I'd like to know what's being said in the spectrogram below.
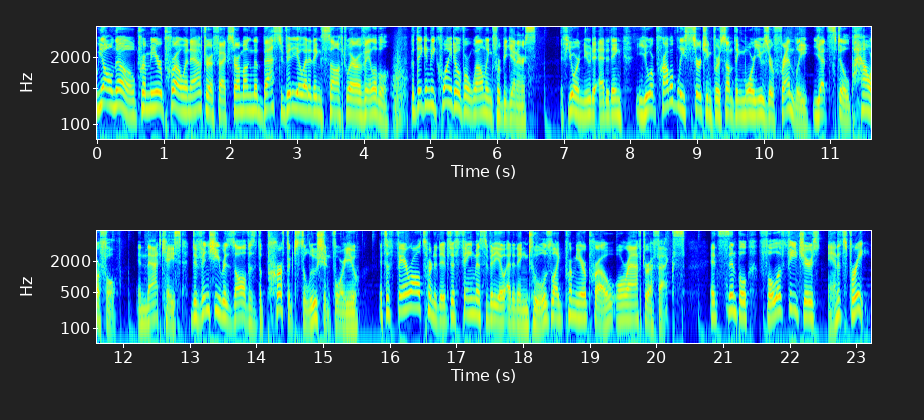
We all know Premiere Pro and After Effects are among the best video editing software available, but they can be quite overwhelming for beginners. If you are new to editing, you are probably searching for something more user-friendly, yet still powerful. In that case, DaVinci Resolve is the perfect solution for you. It's a fair alternative to famous video editing tools like Premiere Pro or After Effects. It's simple, full of features, and it's free.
